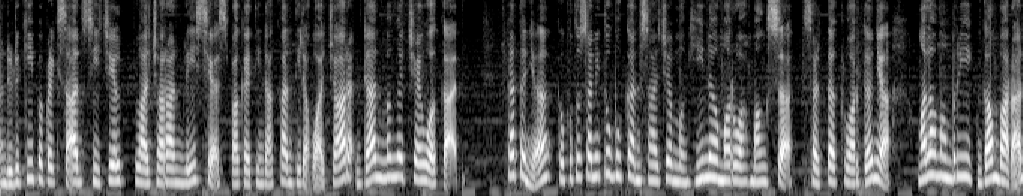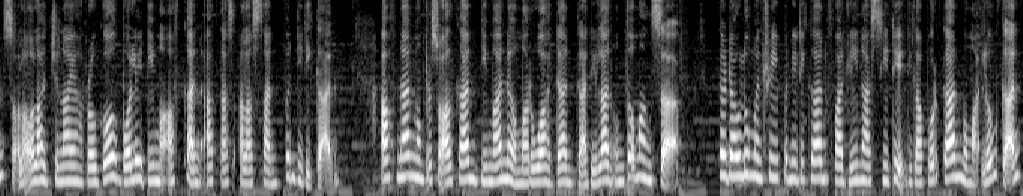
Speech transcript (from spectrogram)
menduduki peperiksaan sijil pelajaran Malaysia sebagai tindakan tidak wajar dan mengecewakan. Katanya, keputusan itu bukan sahaja menghina maruah mangsa serta keluarganya malah memberi gambaran seolah-olah jenayah rogol boleh dimaafkan atas alasan pendidikan. Afnan mempersoalkan di mana maruah dan keadilan untuk mangsa. Terdahulu Menteri Pendidikan Fadlina Sidik dilaporkan memaklumkan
